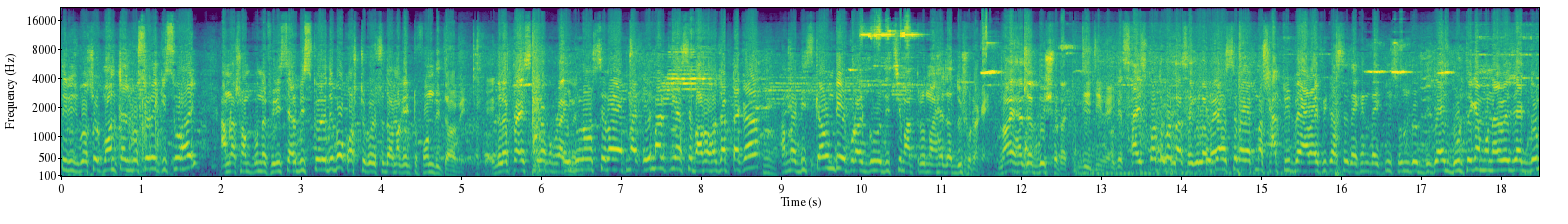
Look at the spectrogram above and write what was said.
তিরিশ বছর পঞ্চাশ বছরে কিছু হয় আমরা সম্পূর্ণ ফ্রি সার্ভিস করে দেবো। কষ্ট করে শুধু আমাকে একটু ফোন দিতে হবে। এগুলো প্রাইস কীরকম রাখবেন? এইগুলো হচ্ছে ভাই আপনার এমআরপি আছে বারো হাজার টাকা। আমরা ডিসকাউন্ট দিয়ে প্রোডাক্টগুলো দিচ্ছি মাত্র নয় হাজার দুশো টাকায়। নয় হাজার দুইশো টাকা। জি জি ভাই। ওকে সাইজ কত কত আছে এগুলো ভাই? এটা হচ্ছে ভাই আপনার সাত ফিট বাই আড়াই ফিট আছে। দেখেন ভাই কি সুন্দর ডিজাইন দূর থেকে মনে হবে যে একদম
